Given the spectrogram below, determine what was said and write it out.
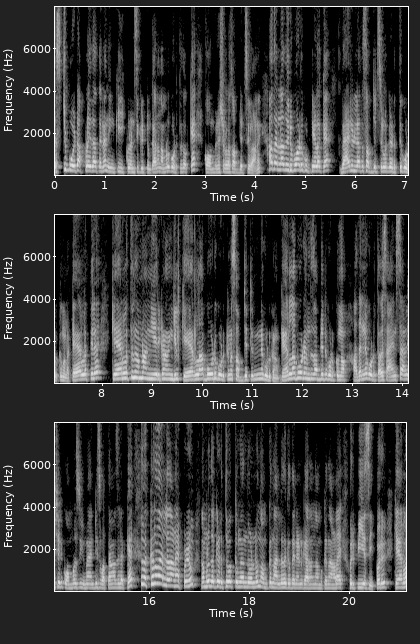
ജസ്റ്റ് പോയിട്ട് അപ്ലൈ ചെയ്താൽ തന്നെ നിങ്ങൾക്ക് ഈക്വൻസി കിട്ടും. കാരണം നമ്മൾ കൊടുത്തതൊക്കെ കോമ്പിനേഷൻ ഉള്ള സബ്ജക്ട്സുകളാണ് അതല്ലാതെ ഒരുപാട് കുട്ടികളൊക്കെ വാല്യൂ ഇല്ലാത്ത സബ്ജക്ട്സുകളൊക്കെ എടുത്ത് കൊടുക്കുന്നുണ്ട്. കേരളത്തിലെ കേരളത്തിൽ നമ്മൾ അംഗീകരിക്കണമെങ്കിൽ കേരള ബോർഡ് കൊടുക്കുന്ന സബ്ജക്റ്റ് തന്നെ കൊടുക്കണം. കേരള ബോർഡ് എന്ത് സബ്ജക്ട് കൊടുക്കുന്നോ അതന്നെ കൊടുത്തു. അത് സയൻസ് ആണ് ശരി കോമേഴ്സ് ഹ്യൂമാനിറ്റീസ് പത്താം ക്ലാസ്സിലൊക്കെ ഇത് വെക്കുന്നത് നല്ലതാണ് എപ്പോഴും. നമ്മൾ ഇതൊക്കെ എടുത്ത് വെക്കുന്നത് എന്തുകൊണ്ടും നമുക്ക് നല്ലതൊക്കെ തന്നെയാണ്. കാരണം നമുക്ക് നാളെ ഒരു പി എസ് സി ഇപ്പോൾ ഒരു കേരള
